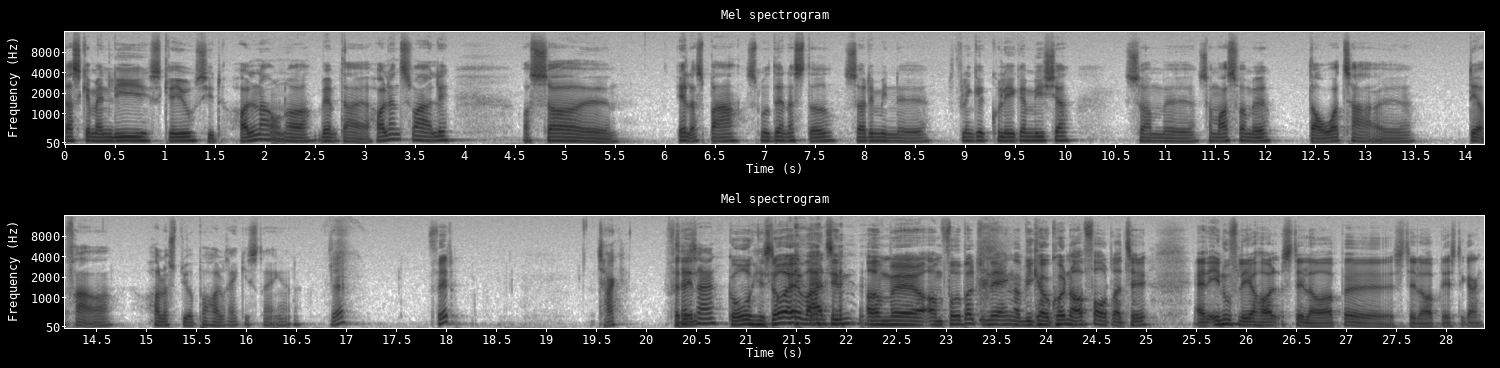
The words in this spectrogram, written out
Der skal man lige skrive sit holdnavn og hvem der er holdansvarlig, og så øh, ellers bare smide den afsted. Så er det min øh, flinke kollega Misha, som, øh, som også var med, der overtager øh, derfra og holder styr på holdregistreringerne. Ja, fedt. Tak for Selv den tak. gode historie, Martin, om, øh, om fodboldturneringen. Og vi kan jo kun opfordre til, at endnu flere hold stiller op, øh, stiller op næste gang.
